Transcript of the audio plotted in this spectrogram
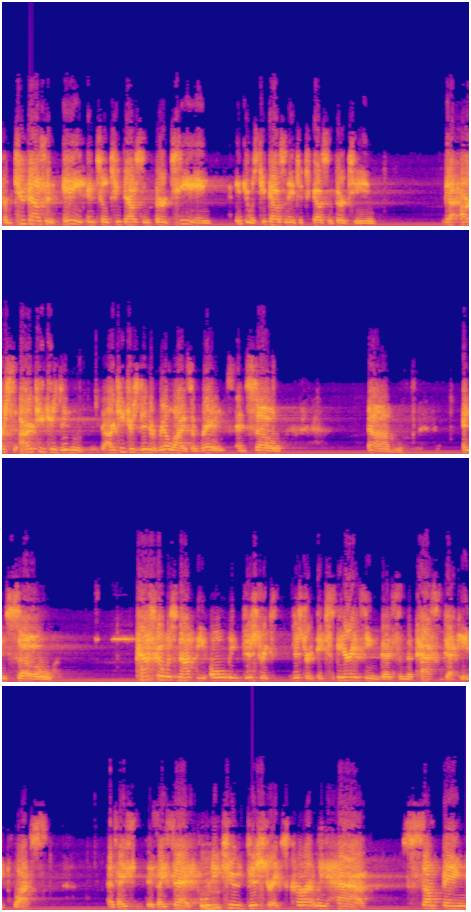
from 2008 until 2013, I think it was 2008 to 2013, that our, our teachers didn't, our teachers didn't realize a raise. And so, um, and so Pasco was not the only district, district experiencing this in the past decade plus. As I, as I said, 42 districts currently have something,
